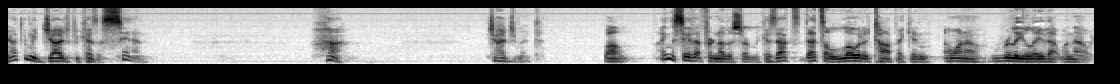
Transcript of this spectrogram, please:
you're not going to be judged because of sin. Huh. Judgment. Well, I can say that for another sermon because that's, that's a loaded topic, and I want to really lay that one out.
